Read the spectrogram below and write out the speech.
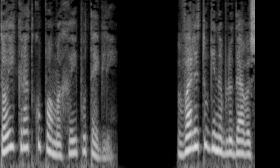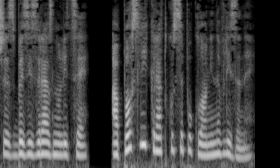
той и кратко помаха и потегли. Валето ги наблюдаваше с безизразно лице, а после и кратко се поклони на влизане.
